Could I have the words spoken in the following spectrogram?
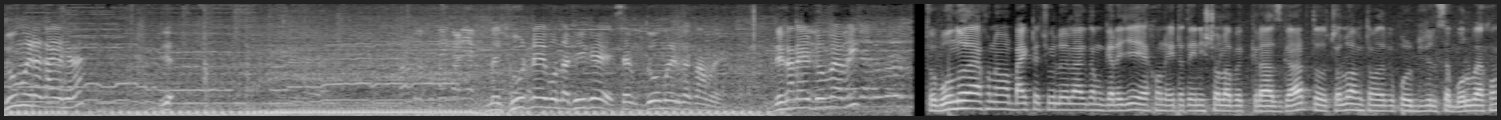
দু মিনিটের কাজ আছে না ये- मैं झूठ नहीं बोलता ठीक है सिर्फ दो मिनट का काम है देखा नहीं यूट्यूब में अभी তো বন্ধুরা, এখন আমার বাইকটা চলে এলো একদম গ্যারেজে। এখন এটাতে ইনস্টল হবে ক্রাশ গার্ড তো চলো, আমি তোমাদেরকে পুরো ডিটেলসে বলব এখন।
